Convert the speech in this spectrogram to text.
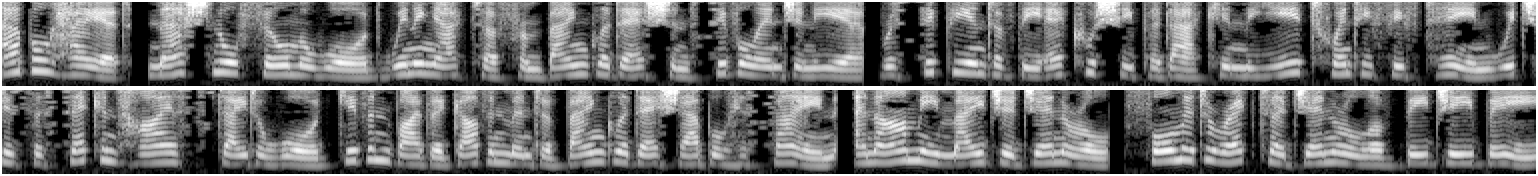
Abul Hayat, National Film Award-winning actor from Bangladesh and civil engineer, recipient of the Ekushey Padak in the year 2015 which is the second highest state award given by the government of Bangladesh Abul Hussain, an Army Major General, former Director General of BGB,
